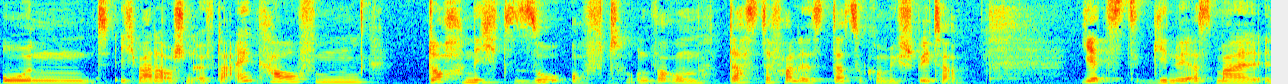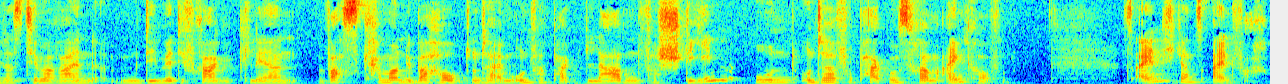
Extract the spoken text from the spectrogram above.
Und ich war da auch schon öfter einkaufen, doch nicht so oft. Und warum das der Fall ist, dazu komme ich später. Jetzt gehen wir erstmal in das Thema rein, indem wir die Frage klären, was kann man überhaupt unter einem unverpackten Laden verstehen und unter verpackungsfreiem Einkaufen? Das ist eigentlich ganz einfach.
